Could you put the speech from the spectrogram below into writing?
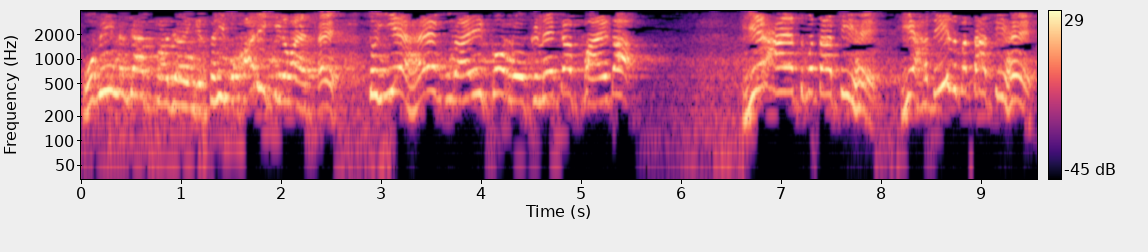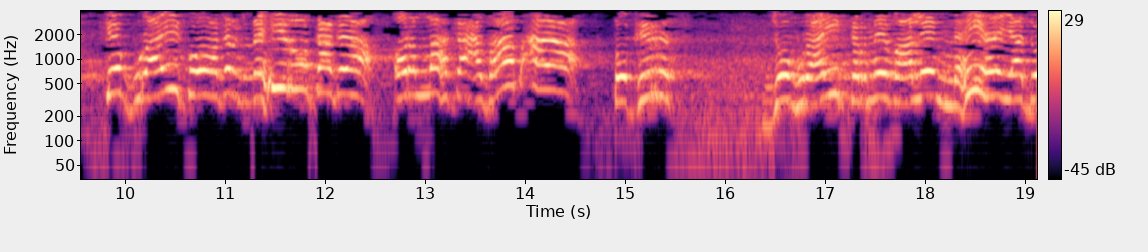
وہ بھی نجات پا جائیں گے۔ صحیح بخاری کی روایت ہے۔ تو یہ ہے برائی کو روکنے کا فائدہ۔ یہ آیت بتاتی ہے، یہ حدیث بتاتی ہے کہ برائی کو اگر نہیں روکا گیا اور اللہ کا عذاب آیا، تو پھر جو برائی کرنے والے نہیں ہیں یا جو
